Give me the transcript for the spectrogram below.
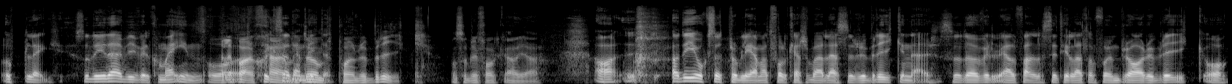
upplägg. Så det är där vi vill komma in och Eller bara en fixa den biten. skärmdump på en rubrik. Och så blir folk arga. Ja, ja, det är också ett problem att folk kanske bara läser rubriken där. Så då vill vi i alla fall se till att de får en bra rubrik och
